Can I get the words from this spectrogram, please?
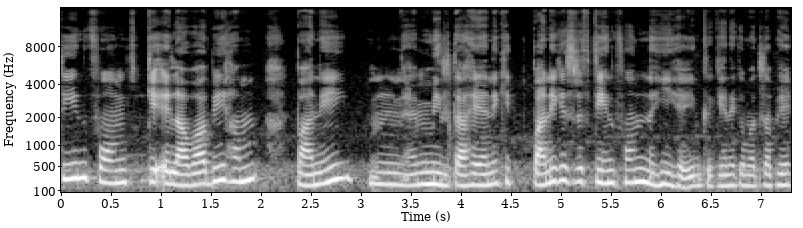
तीन फॉर्म्स के अलावा भी हम पानी मिलता है। यानी कि पानी के सिर्फ़ तीन फॉर्म नहीं है। इनका कहने का मतलब है,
